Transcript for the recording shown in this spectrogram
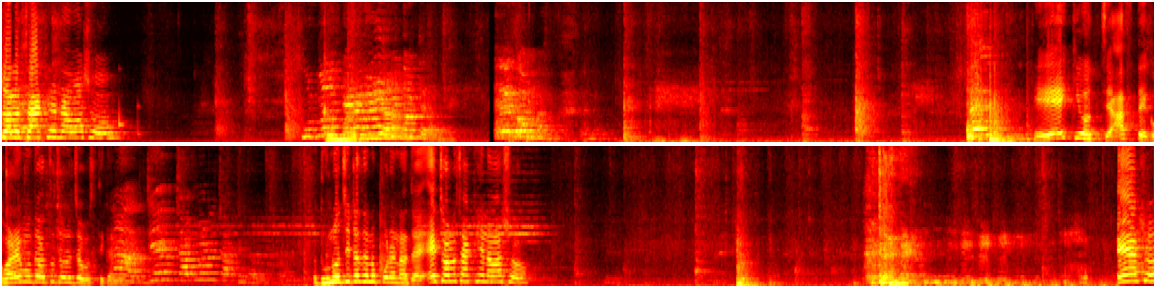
চলো চা খেয়ে নাও আসো। ফুটবল এরকম না। হে কি হচ্ছে? আস্তে ঘরের মধ্যে অত জোরে জবস্তি কেন? না যে চাপ মারো চাপ দিতে হবে ধুনোচিটা যেন পড়ে না যায়। এই চলো চা খেয়ে নাও আসো। এ আসো।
